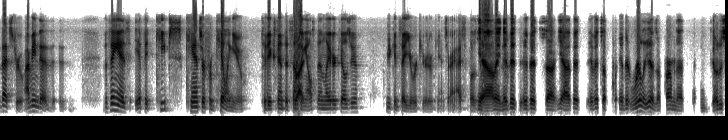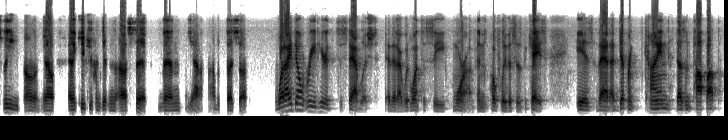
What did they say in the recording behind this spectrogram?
that's true. I mean, the, the thing is, if it keeps cancer from killing you to the extent that something right. else then later kills you, you can say you were cured of cancer. I, I suppose. Yeah, I mean, if it if it's uh, yeah, if it if it's a if it really is a permanent, go to sleep, uh, you know, and it keeps you from getting uh, sick, then yeah, I would say so. What I don't read here that's established that I would want to see more of, and hopefully this is the case, is that a different kind doesn't pop up,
